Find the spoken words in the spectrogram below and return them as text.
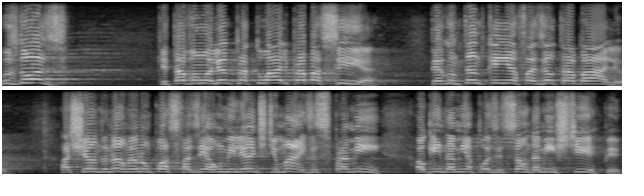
Os doze, que estavam olhando para a toalha e para a bacia, perguntando quem ia fazer o trabalho achando, não, eu não posso fazer, é humilhante demais, isso para mim, alguém da minha posição, da minha estirpe,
